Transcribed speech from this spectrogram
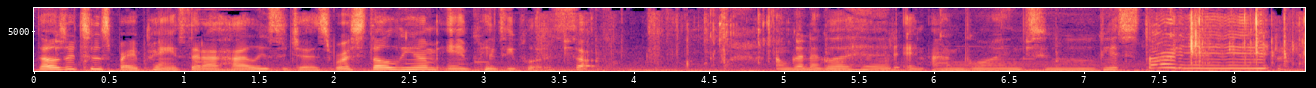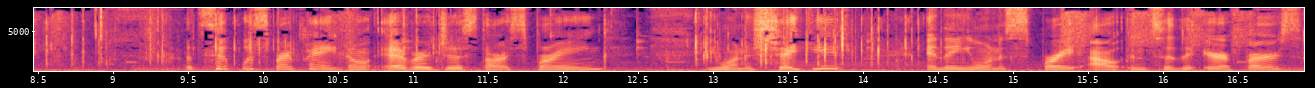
those are two spray paints that I highly suggest, Rust-Oleum and Penti Plus. So I'm gonna go ahead and I'm going to get started. A tip with spray paint, don't ever just start spraying. You wanna shake it and then you wanna spray out into the air first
